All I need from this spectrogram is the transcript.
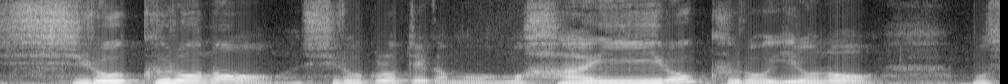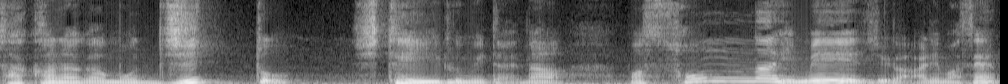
白黒の白黒っていうかもうもう灰色黒色のもう魚がもうじっとしているみたいな、まあ、そんなイメージがありません？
